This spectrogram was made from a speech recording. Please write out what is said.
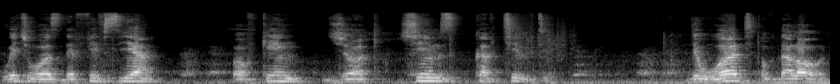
which was the fifth year of King Joachim's captivity, the word of the Lord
